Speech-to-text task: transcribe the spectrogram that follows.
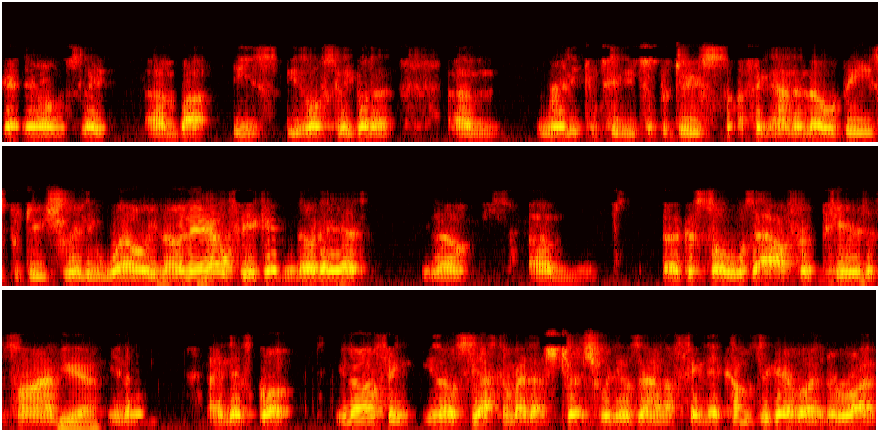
get there obviously, um, but he's he's obviously going to um, really continue to produce. I think Anunoby's produced really well, you know, and they're healthy again. You know, they had, you know, um, uh, Gasol was out for a period of time Yeah. you know, and they've got, you know, I think, you know, Siakam had that stretch when he was out, and I think they come together at the right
